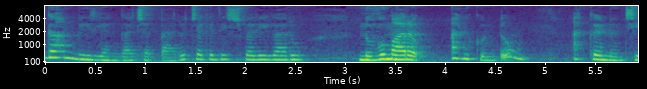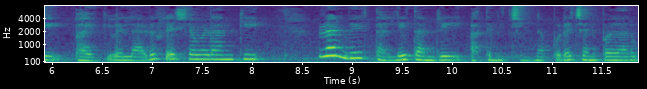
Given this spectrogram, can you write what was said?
గాంభీర్యంగా చెప్పారు జగదీశ్వరి గారు. నువ్వు మారో అనుకుంటూ అక్కడి నుంచి పైకి వెళ్ళాడు ఫ్రెష్ అవ్వడానికి. రణ్వీర్ తల్లి తండ్రి అతని చిన్నప్పుడే చనిపోయారు.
